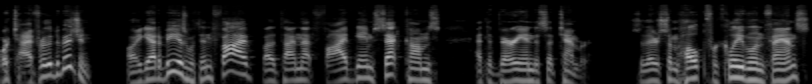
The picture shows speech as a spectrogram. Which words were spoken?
we're tied for the division. All you got to be is within five by the time that five game set comes at the very end of September. So there's some hope for Cleveland fans.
